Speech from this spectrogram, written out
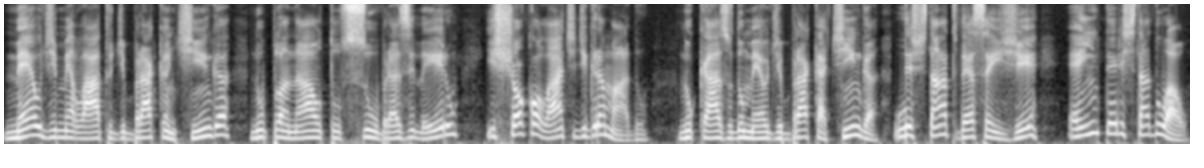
mel de melato de Bracantinga, no Planalto Sul brasileiro, e chocolate de Gramado. No caso do mel de Bracatinga, o status dessa IG é interestadual,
